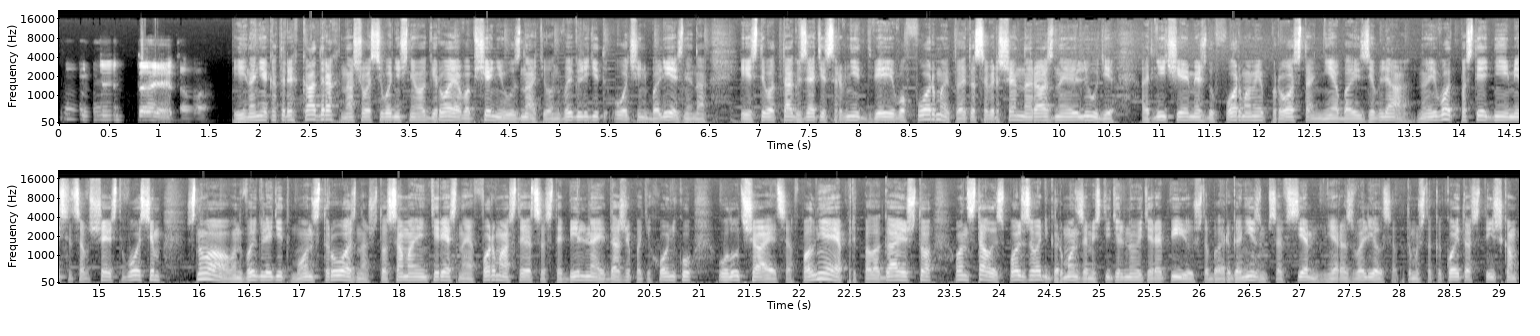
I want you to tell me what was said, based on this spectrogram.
ну, не до этого. И на некоторых кадрах нашего сегодняшнего героя вообще не узнать, и он выглядит очень болезненно. И если вот так взять и сравнить две его формы, то это совершенно разные люди. Отличие между формами просто небо и земля. Ну и вот последние месяцев 6-8 снова он выглядит монструозно, что самое интересное, форма остается стабильной и даже потихоньку улучшается. Вполне я предполагаю, что он стал использовать гормон-заместительную терапию, чтобы организм совсем не развалился, потому что какой-то слишком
